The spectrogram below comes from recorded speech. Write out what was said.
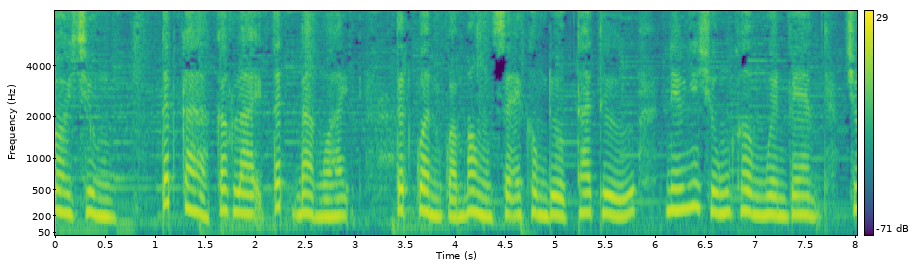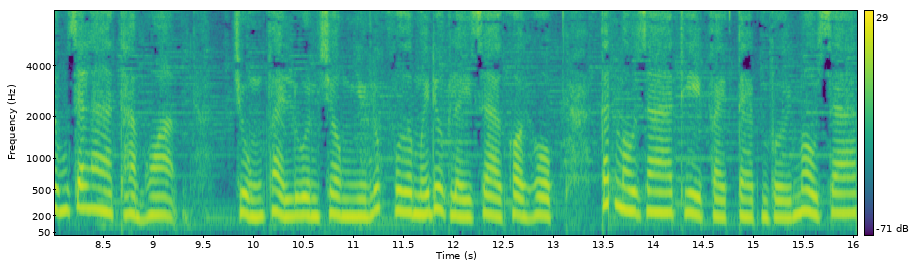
coi chừng tất cả các loại tất bà ngoại. Tất quần quá mỏng sẽ không được tha thứ, nếu như chúng không nguyên vẹn, chúng sẽ là thảm họa. Chúng phải luôn trông như lúc vừa mới được lấy ra khỏi hộp. Tất màu da thì phải tẹp với màu da.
